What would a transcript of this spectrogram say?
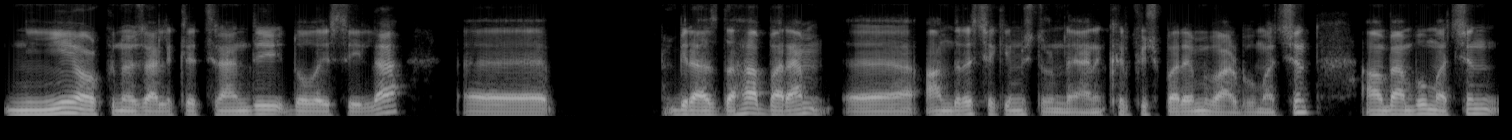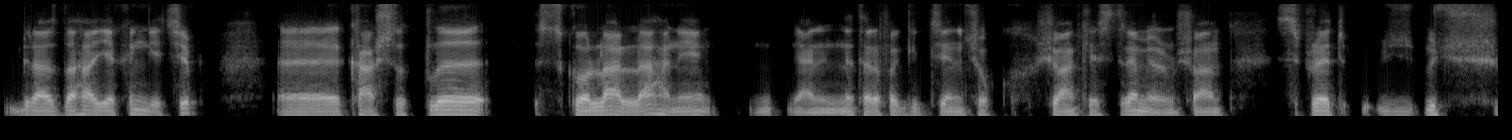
New York'un özellikle trendi dolayısıyla e, biraz daha barem e, Under'a çekilmiş durumda. Yani 43 baremi var bu maçın. Ama ben bu maçın biraz daha yakın geçip e, karşılıklı skorlarla hani yani ne tarafa gideceğini çok şu an kestiremiyorum. Şu an spread 3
